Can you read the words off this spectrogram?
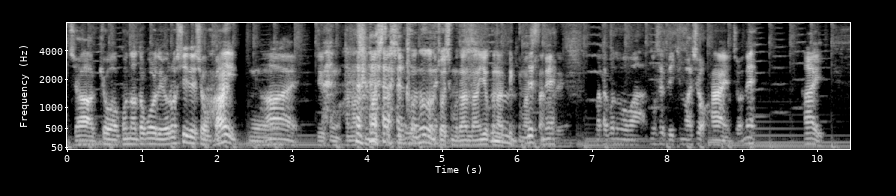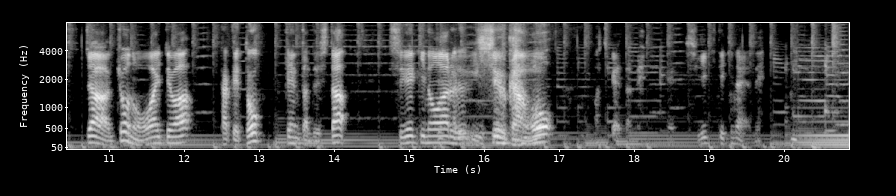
じゃあ今日はこんなところでよろしいでしょうか？。はいい、もうはい。十分話しましたし、喉の調子もだんだん良くなってきましたので、うんでまたこのまま載せていきましょう。はい一応ね。はい。じゃあ今日のお相手は竹と健太でした。刺激のある1週間を間違えたね。刺激的なんやね。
